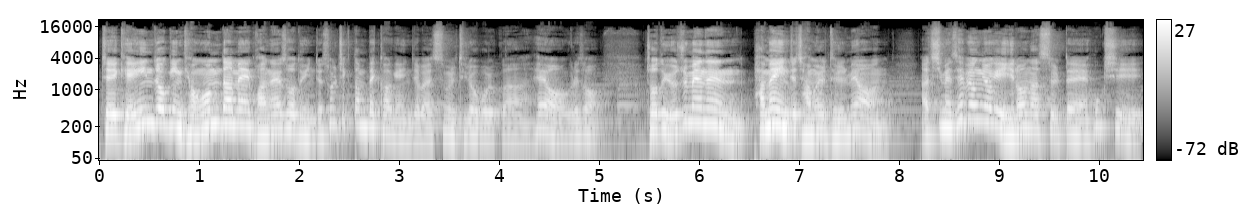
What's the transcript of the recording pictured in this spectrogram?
제 개인적인 경험담에 관해서도 이제 솔직담백하게 이제 말씀을 드려볼까 해요. 그래서 저도 요즘에는 밤에 이제 잠을 들면 아침에 새벽녘에 일어났을 때 혹시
